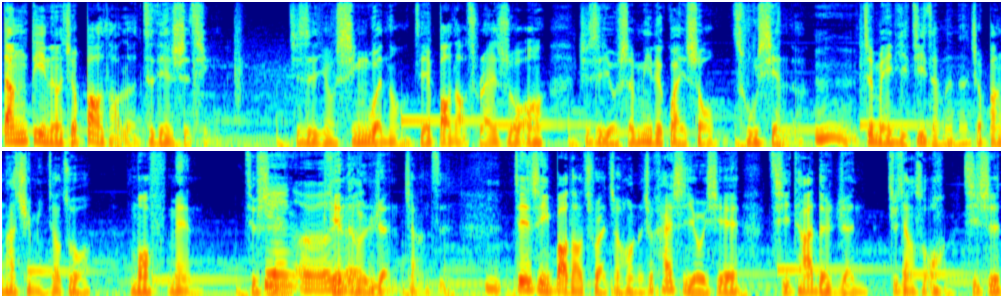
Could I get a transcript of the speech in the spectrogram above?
当地呢就报道了这件事情，就是有新闻哦，直接报道出来说，哦，就是有神秘的怪兽出现了。嗯，这媒体记者们呢就帮他取名叫做 Mothman，就是天鹅天鹅人这样子。嗯，这件事情报道出来之后呢，就开始有一些其他的人。就讲说哦，其实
